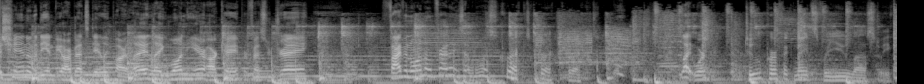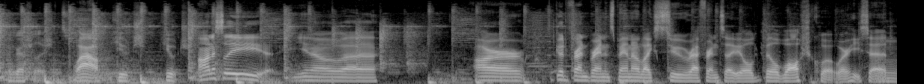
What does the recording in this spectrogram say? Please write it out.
edition of the DNVR Bets Daily Parlay. Leg one here, RK, Professor Dre. Five and one on Friday, is that what it was? Correct, correct, correct. Light work. Two perfect nights for you last week. Congratulations. Wow. Huge, huge. Honestly, you know, uh, our good friend Brandon Spano likes to reference a old Bill Walsh quote where he said, Mm.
